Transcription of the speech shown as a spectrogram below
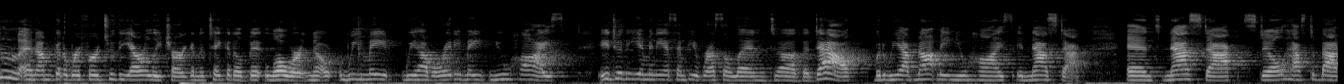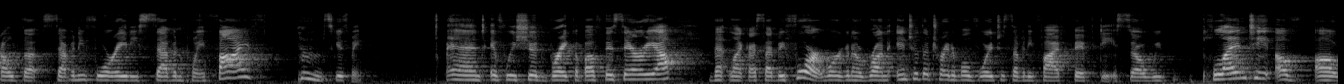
and I'm going to refer to the hourly chart, going to take it a bit lower. Now, we made, we have already made new highs into the E-mini S&P Russell and uh, the Dow, but we have not made new highs in NASDAQ. And NASDAQ still has to battle the 7487.5, excuse me. And if we should break above this area, then like I said before, we're going to run into the tradable void to 75.50. So we plenty of uh,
